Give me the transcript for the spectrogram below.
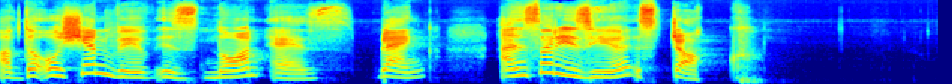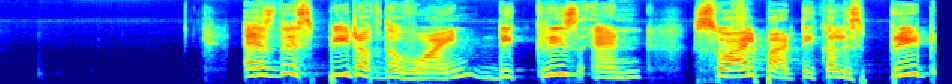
of the ocean wave is known as blank answer is here stock as the speed of the wind decrease and soil particle spread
